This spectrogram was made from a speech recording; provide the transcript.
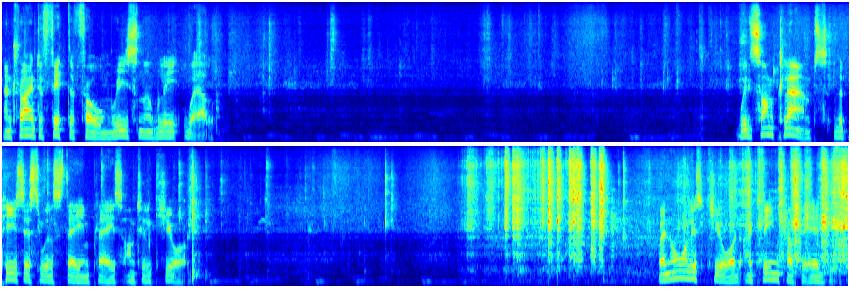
And try to fit the foam reasonably well. With some clamps the pieces will stay in place until cured. When all is cured I clean cut the edges.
